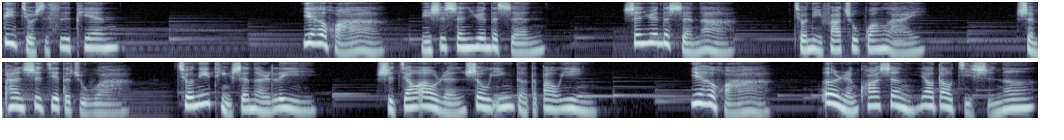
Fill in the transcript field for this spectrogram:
第九十四篇：耶和华啊，你是深渊的神，深渊的神啊，求你发出光来，审判世界的主啊，求你挺身而立，使骄傲人受应得的报应。耶和华啊，恶人夸胜要到几时呢？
